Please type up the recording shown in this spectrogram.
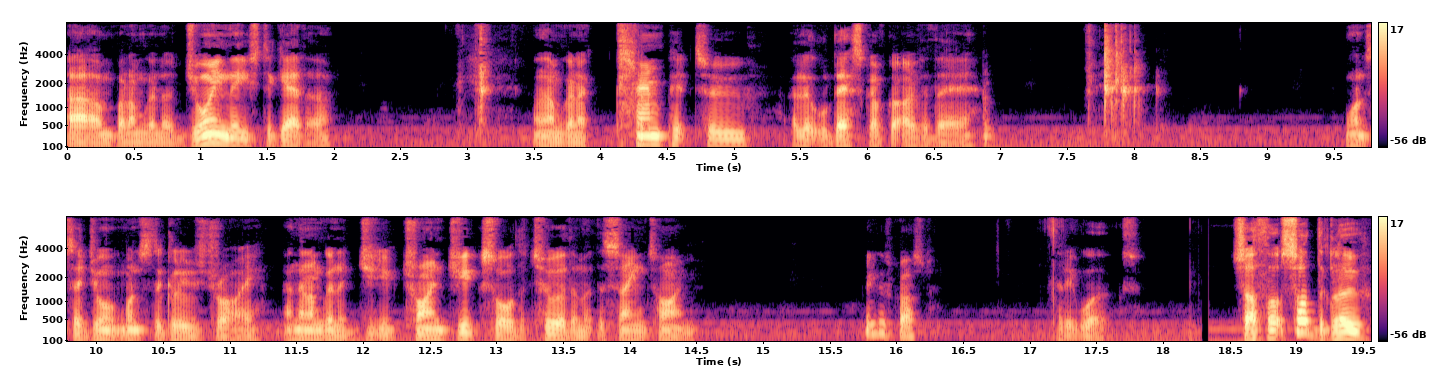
um, but I'm going to join these together and I'm going to clamp it to a little desk I've got over there. Once they join once the glue's dry and then I'm going to try and jigsaw the two of them at the same time. Fingers crossed that it works. So I thought sod the glue.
